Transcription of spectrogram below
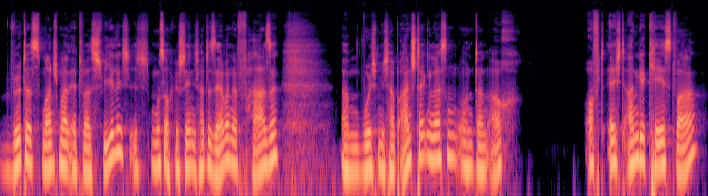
wird das manchmal etwas schwierig. Ich muss auch gestehen, ich hatte selber eine Phase, ähm, wo ich mich habe anstecken lassen und dann auch oft echt angekäst war.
